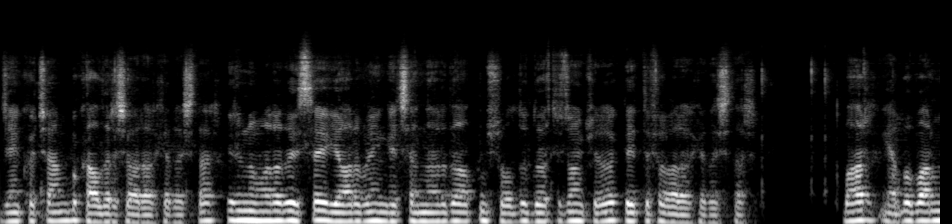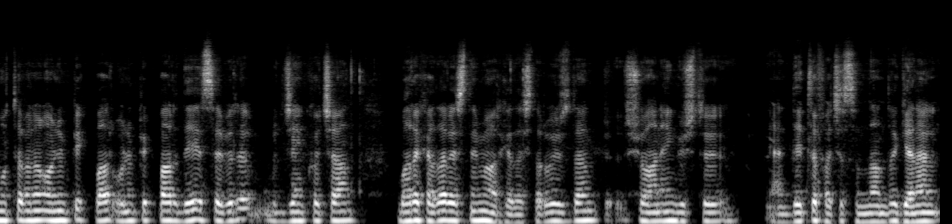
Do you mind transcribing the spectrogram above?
Cenk Koçak'ın bu kaldırışı var arkadaşlar. Bir numarada ise Yarbay'ın geçenlerde atmış olduğu 410 kiloluk deadlift'i var arkadaşlar. Bar, ya bu bar muhtemelen olimpik bar. Olimpik bar değilse bile bu Cenk Koçak'ın bara kadar esnemiyor arkadaşlar. O yüzden şu an en güçlü yani deadlift açısından da genel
